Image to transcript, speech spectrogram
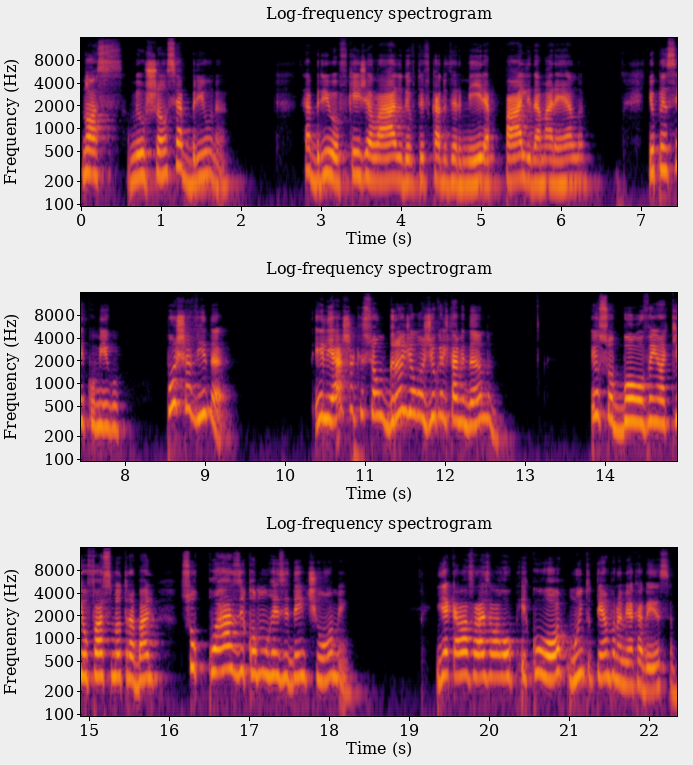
Nossa, o meu chão se abriu, né? Se abriu, eu fiquei gelado, devo ter ficado vermelha, pálida, amarela. E eu pensei comigo, poxa vida, ele acha que isso é um grande elogio que ele está me dando. Eu sou boa, eu venho aqui, eu faço meu trabalho, sou quase como um residente homem. E aquela frase ela ecoou muito tempo na minha cabeça,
